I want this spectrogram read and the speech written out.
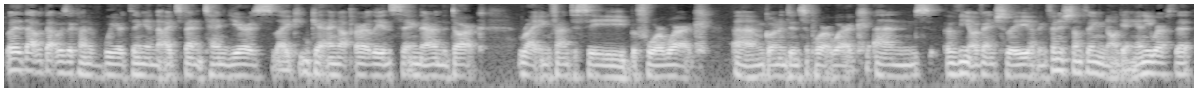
but that that was a kind of weird thing in that I'd spent ten years like getting up early and sitting there in the dark writing fantasy before work, um, going and doing support work, and you know eventually having finished something, not getting anywhere with it,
